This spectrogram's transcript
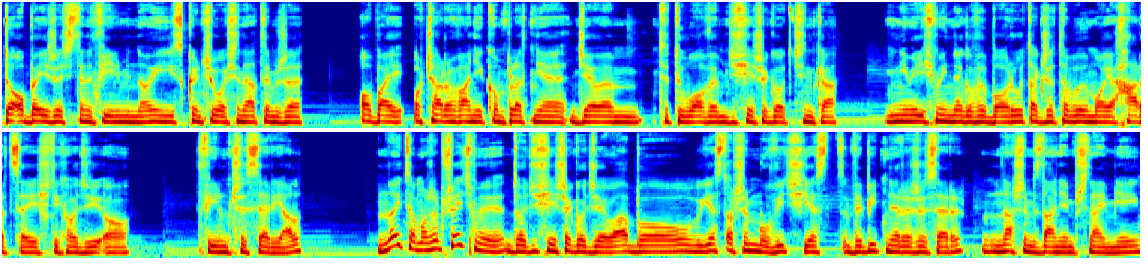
doobejrzeć ten film. No i skończyło się na tym, że obaj oczarowani kompletnie dziełem tytułowym dzisiejszego odcinka nie mieliśmy innego wyboru, także to były moje harce, jeśli chodzi o film czy serial. No i co, może przejdźmy do dzisiejszego dzieła, bo jest o czym mówić. Jest wybitny reżyser, naszym zdaniem przynajmniej,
